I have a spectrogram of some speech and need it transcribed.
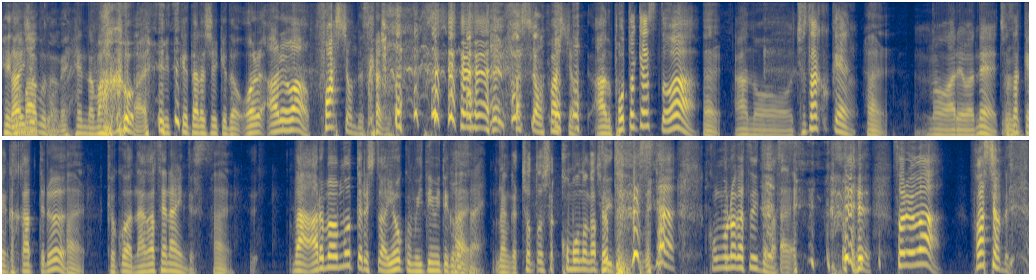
はい大丈夫なね。変なマークをはい見つけたらしいけど、俺、あれはファッションですからね。ファッション。ファッション。あの、ポッドキャストは、はい。あのー、著作権はい。のあれはね、著作権かかってるはい。曲は流せないんです。はい。まあ、アルバム持ってる人はよく見てみてください。はい。なんかちょっとした小物がつちょっといてるんですね。した小物がついてます。はい それは、ファッションです。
